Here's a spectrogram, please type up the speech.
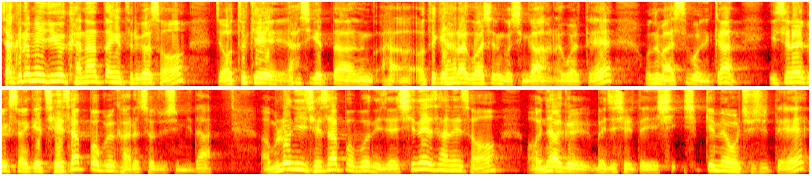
자, 그러면 이거 가나안 땅에 들어가서 이제 어떻게 하시겠다는 어떻게 하라고 하시는 것인가라고 할 때 오늘 말씀 보니까 이스라엘 백성에게 제사법을 가르쳐 주십니다. 아, 물론 이 제사법은 이제 신의 산에서 언약을 맺으실 때 십계명을 주실 때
